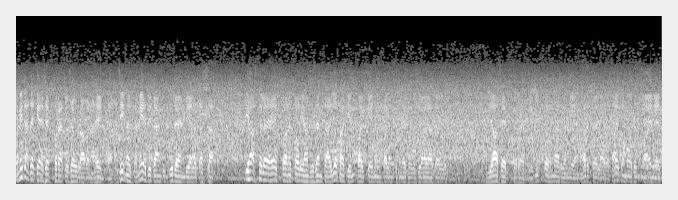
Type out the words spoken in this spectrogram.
ja mitä tekee Seppo Räty seuraavana heittäjänä? Siinä sitä mietitään, kun Buden vielä tässä ihastelee heittoon, että olihan se sentään jotakin, vaikkei niin paljon kuin mies olisi ajatellut. Ja Seppo Räty. Nyt on miehen harteilla ovat aikamoiset paineet.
